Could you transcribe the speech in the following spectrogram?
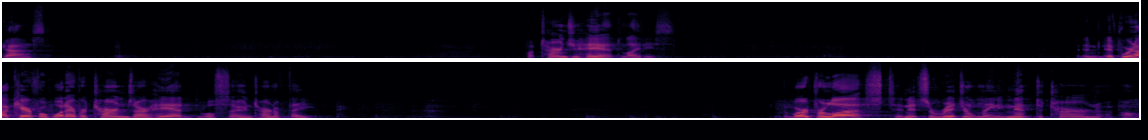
guys? What turns your head, ladies? If we're not careful, whatever turns our head will soon turn our feet. The word for lust, in its original meaning, meant to turn upon.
